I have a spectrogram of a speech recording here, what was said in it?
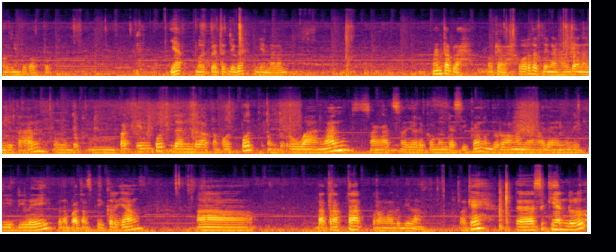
untuk output. Ya gold plated juga bagian dalam. Mantap lah. Oke okay lah worth it dengan harga 6 jutaan. Untuk 4 input dan 8 output untuk ruangan sangat saya rekomendasikan untuk ruangan yang ada yang memiliki delay penempatan speaker yang uh, batrap-trap kurang lebih bilang. Oke okay, uh, sekian dulu.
